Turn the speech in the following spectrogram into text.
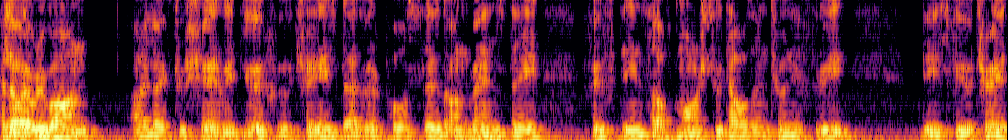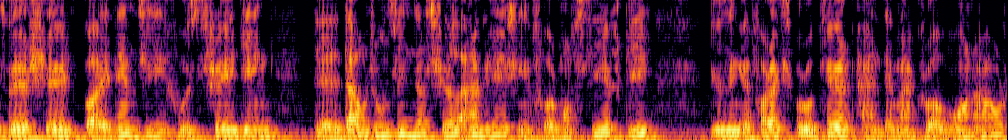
Hello everyone. I'd like to share with you a few trades that were posted on Wednesday, 15th of March 2023. These few trades were shared by MG, who's trading the Dow Jones Industrial Average in form of CFD using a Forex broker and a macro of one hour.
